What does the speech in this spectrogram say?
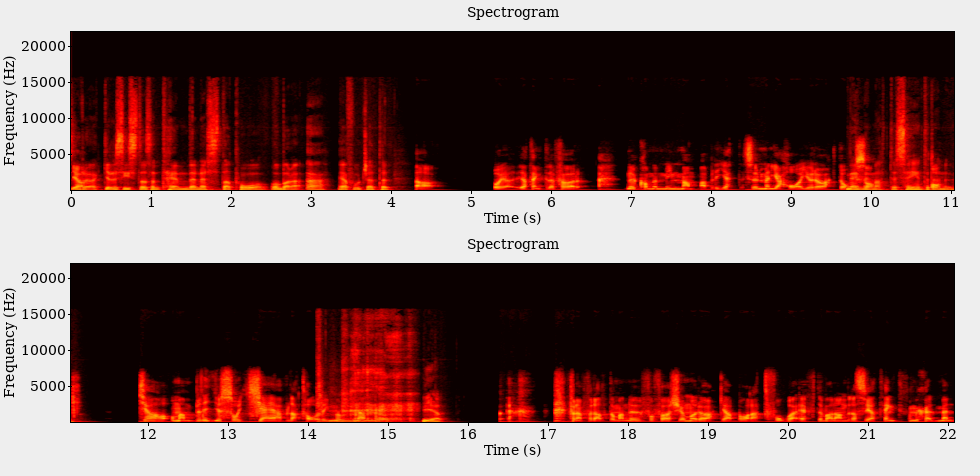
ja. röker det sista och sen tänder nästa på och bara, ah, jag fortsätter. Ja, och jag, jag tänkte det för, nu kommer min mamma bli jättesur, men jag har ju rökt också. Nej men Matte, säg inte det nu. Ja, och man blir ju så jävla torr i munnen. ja. Framförallt om man nu får för sig om att röka bara två efter varandra. Så jag tänkte för mig själv, men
